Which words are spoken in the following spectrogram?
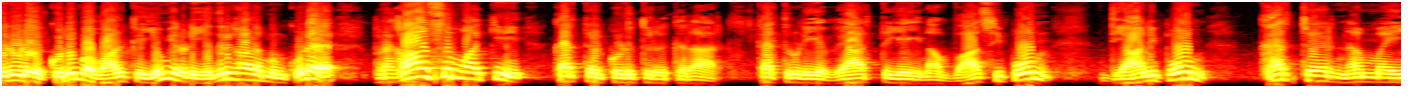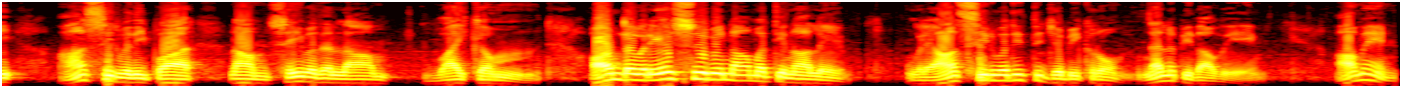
என்னுடைய குடும்ப வாழ்க்கையும் என்னுடைய எதிர்காலமும் கூட பிரகாசமாக்கி கர்த்தர் கொடுத்திருக்கிறார். கர்த்தருடைய வார்த்தையை நாம் வாசிப்போம் தியானிப்போம் கர்த்தர் நம்மை ஆசிர்வதிப்பார். நாம் செய்வதெல்லாம் வாய்க்கும். ஆண்டவர் இயேசுவின் நாமத்தினாலே உங்களை ஆசீர்வதித்து ஜெபிக்கிறோம். நல்ல பிதாவே. ஆமேன்.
